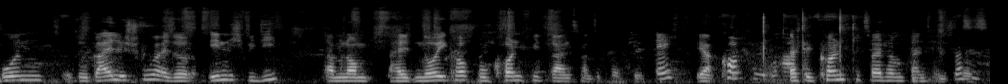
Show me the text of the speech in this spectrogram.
Und so geile Schuhe, also ähnlich wie die. Aber noch halt neu gekauft, wo Confi 23 drauf steht. Echt? Ja. Konfi, Da steht Confi 2023 Das ist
